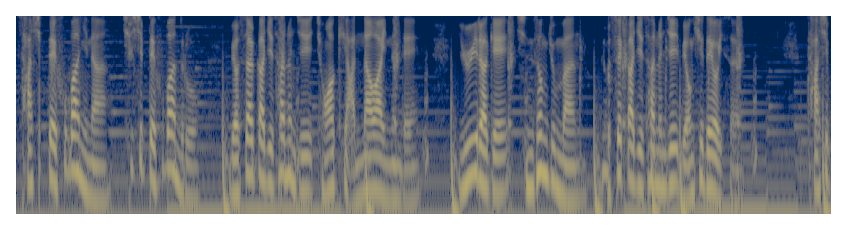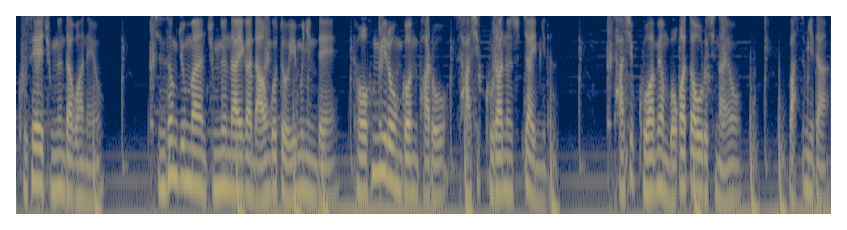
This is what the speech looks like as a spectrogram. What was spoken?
40대 후반이나 70대 후반으로 몇 살까지 사는지 정확히 안 나와 있는데 유일하게 진성준만 몇 세까지 사는지 명시되어 있어요. 49세에 죽는다고 하네요. 진성준만 죽는 나이가 나온 것도 의문인데 더 흥미로운 건 바로 49라는 숫자입니다. 49하면 뭐가 떠오르시나요? 맞습니다.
